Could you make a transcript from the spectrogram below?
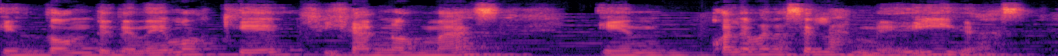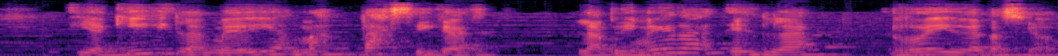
es donde tenemos que fijarnos más en cuáles van a ser las medidas. Y aquí las medidas más básicas, la primera es la rehidratación.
